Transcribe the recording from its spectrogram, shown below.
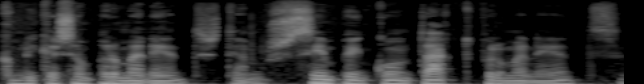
comunicação permanente, estamos sempre em contacto permanente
